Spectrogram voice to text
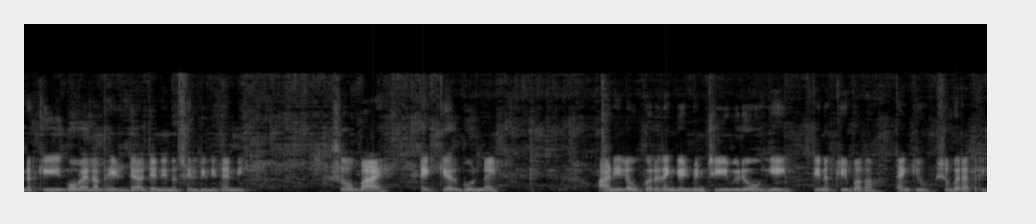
नक्की गोव्याला भेट द्या ज्याने नसेल दिली त्यांनी. So bye take care good night आणि लवकरच एंगेजमेंटची व्हिडिओ येईल ती नक्की बघा. थँक्यू शुभरात्री.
